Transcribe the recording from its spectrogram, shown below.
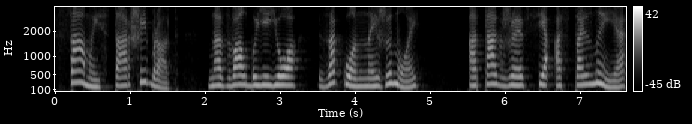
Самый старший брат назвал бы ее законной женой, а также все остальные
